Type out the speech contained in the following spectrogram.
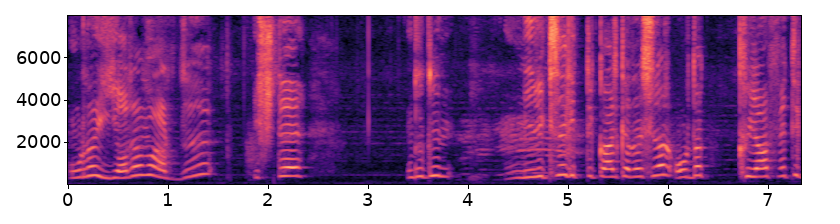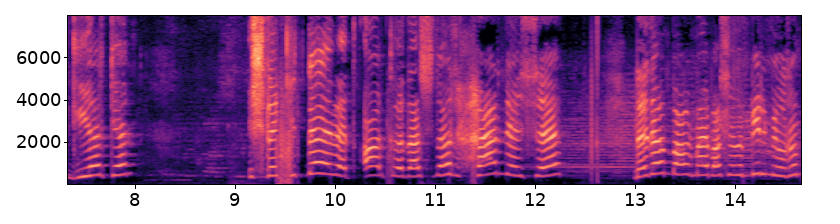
Orada yara vardı. İşte bugün Minix'e gittik arkadaşlar. Orada kıyafeti giyerken işte gitti evet arkadaşlar. Her neyse. Neden bağırmaya başladım bilmiyorum.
